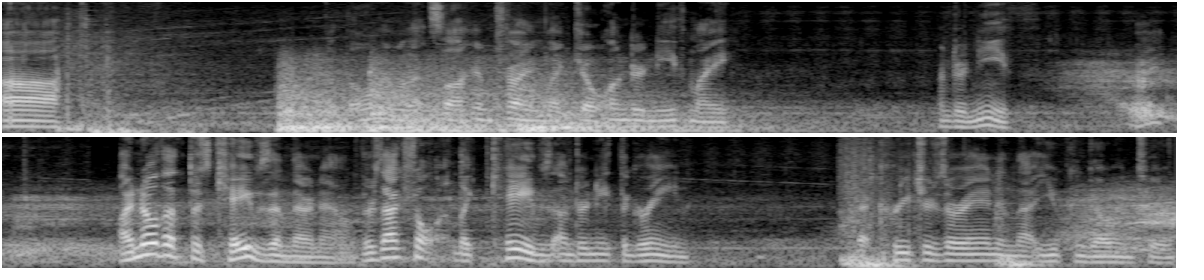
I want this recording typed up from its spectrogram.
Uh. The only one that saw him try and, like, go underneath my... Underneath. I know that there's caves in there now. There's actual, like, caves underneath the green. That creatures are in and that you can go into.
